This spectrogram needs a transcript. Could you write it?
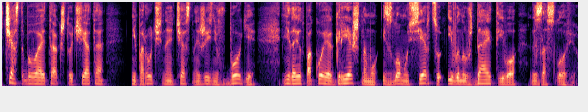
Часто бывает так, что чья-то непорочная частная жизнь в Боге не дает покоя грешному и злому сердцу и вынуждает его к злословию.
